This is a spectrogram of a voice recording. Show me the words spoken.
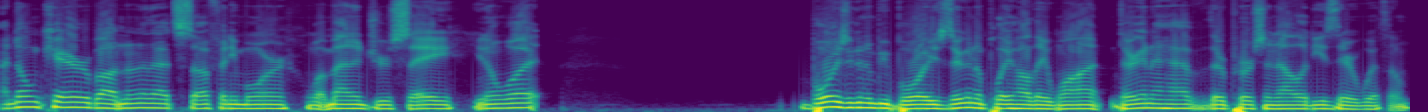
I don't care about none of that stuff anymore. What managers say. You know what? boys are to be boys. They're to play how they want. They're to have their personalities there with them.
